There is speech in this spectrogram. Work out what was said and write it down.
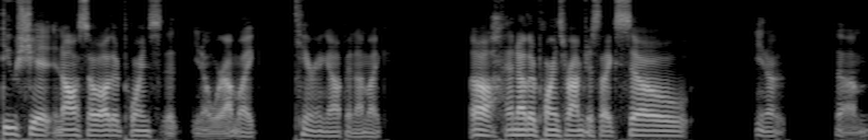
do shit, and also other points that you know where I'm like tearing up and I'm like, oh, and other points where I'm just like so, you know, um,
